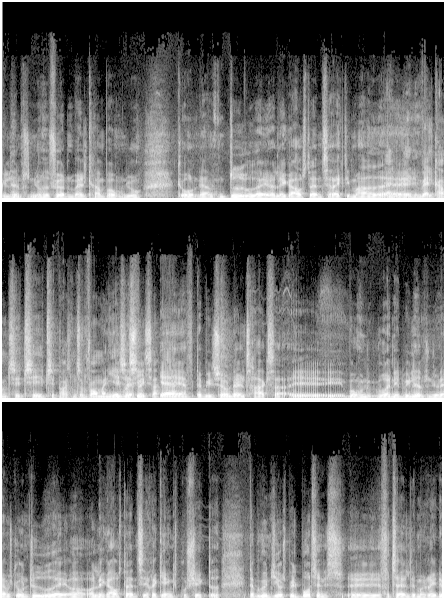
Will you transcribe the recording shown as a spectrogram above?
Wilhelmsen jo havde ført en valgkamp, hvor hun jo gjorde nærmest en dyd ud af at lægge afstand til rigtig meget af, En, en valgkamp til, til, til posten som formand i Lige SF, præcis. ikke? Ja, ja, da Ville Søvndal trak sig, øh, hvor, hun, hvor Annette Wilhelmsen jo nærmest gjorde en dyd ud af at, at lægge afstand til regeringsprojektet. Der begyndte de jo at spille bordtennis, øh, fortalte Margrethe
